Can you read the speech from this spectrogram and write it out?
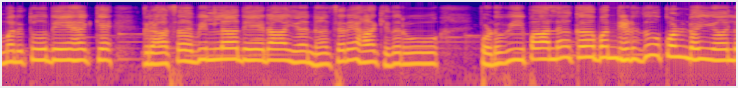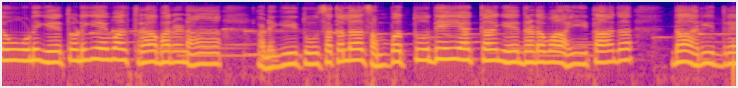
ಮರೆತು ದೇಹಕ್ಕೆ ಗ್ರಾಸವಿಲ್ಲದೆ ರಾಯನ ಸೆರೆ ಹಾಕಿದರು. ಪೊಡವಿ ಪಾಲಕ ಬಂದಿಡಿದು ಕೊಂಡೊಯ್ಯಲು ಉಡುಗೆ ತೊಡುಗೆ ವಸ್ತ್ರಾಭರಣ ಅಡಗಿತು ಸಕಲ ಸಂಪತ್ತು ದೇಯಕ್ಕಗೆ ದೃಢವಾಯಿತಾಗ ದಾರಿದ್ರ್ಯ.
